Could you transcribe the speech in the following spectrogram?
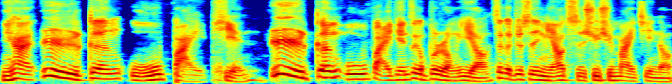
你看日更五百天，日更五百天，这个不容易哦。这个就是你要持续去迈进哦。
